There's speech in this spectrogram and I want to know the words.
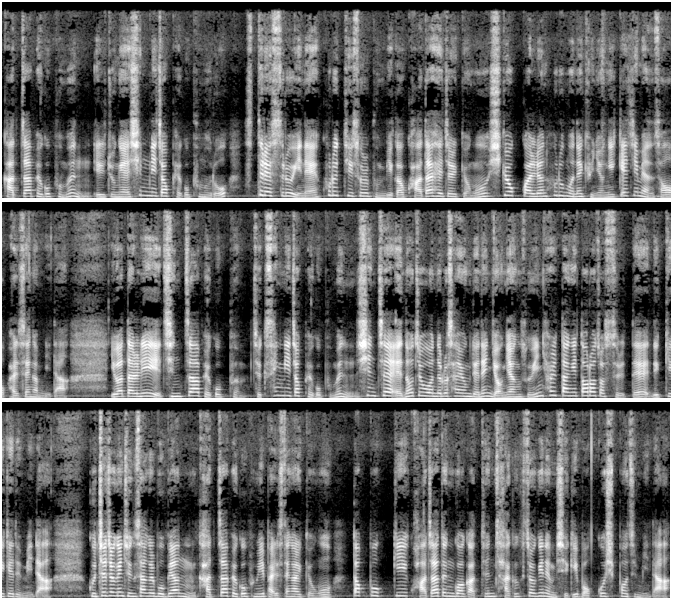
가짜 배고픔은 일종의 심리적 배고픔으로 스트레스로 인해 코르티솔 분비가 과다해질 경우 식욕 관련 호르몬의 균형이 깨지면서 발생합니다. 이와 달리 진짜 배고픔, 즉 생리적 배고픔은 신체 에너지원으로 사용되는 영양소인 혈당이 떨어졌을 때 느끼게 됩니다. 구체적인 증상을 보면 가짜 배고픔이 발생할 경우 떡볶이, 과자 등과 같은 자극적인 음식이 먹고 싶어집니다.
